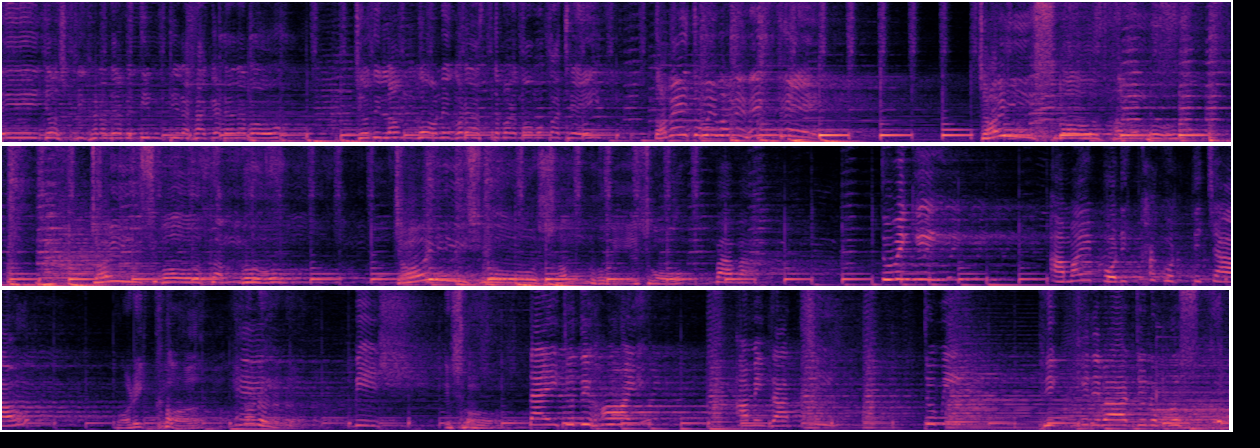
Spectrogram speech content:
এই যষ্টিখানে আমি তিনটি রেখা কেটে দেবো। যদি লঙ্ঘন করে আসতে পারে মামু কাছে তবেই তুমি বলে ভিক্ষে। জয় শিব শম্ভু। জয় শিব শম্ভু। জয় শিব শম্ভু এসো। বাবা তুমি কি আমায় পরীক্ষা করতে চাও? পরীক্ষা? না, হ্যাঁ, না, না, না, বেশ। এসো। তাই যদি হয় আমি যাচ্ছি। তুমি ভিক্ষে দেবার জন্য প্রস্তুত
